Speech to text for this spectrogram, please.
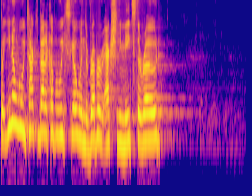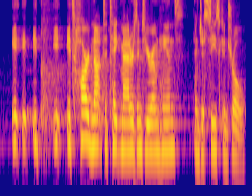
But you know what we talked about a couple weeks ago when the rubber actually meets the road? It, it, it, it, it's hard not to take matters into your own hands and just seize control.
